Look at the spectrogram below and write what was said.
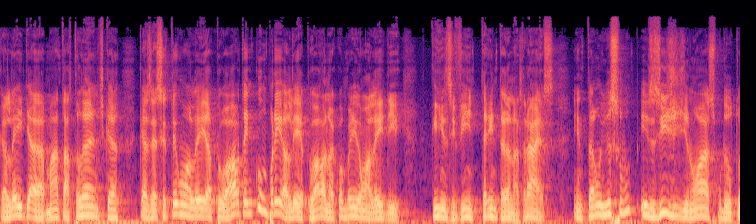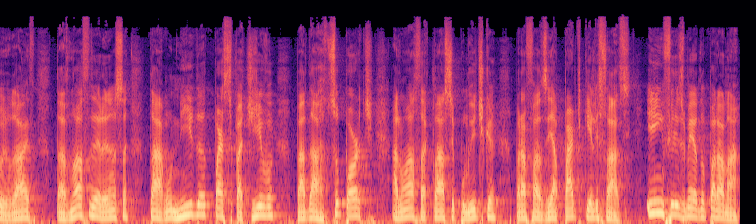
a lei da Mata Atlântica, quer dizer, se tem uma lei atual, tem que cumprir a lei atual, não é cumprir uma lei de 15, 20, 30 anos atrás. Então, isso exige de nós, produtores rurais, da nossa liderança, estar unida, participativa, para dar suporte à nossa classe política para fazer a parte que eles fazem. E, infelizmente, no Paraná,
